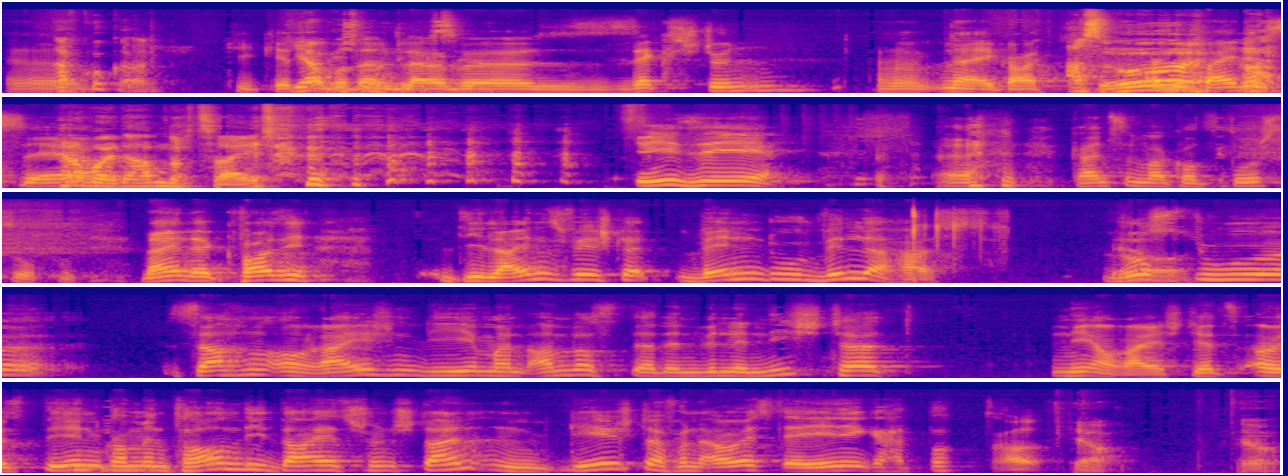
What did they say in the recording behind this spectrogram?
Äh, Ach, guck an. Die geht hab aber ich dann, glaube sechs Stunden. Äh, na egal. Ach so, Also beides ich sehr habe heute Abend noch Zeit. easy. Äh, kannst du mal kurz durchsuchen. Nein, äh, quasi die Leidensfähigkeit, wenn du Wille hast, wirst Ja. du Sachen erreichen, die jemand anders, der den Wille nicht hat, nie erreicht. Jetzt aus den Mhm. Kommentaren, die da jetzt schon standen, gehe ich davon aus, derjenige hat Bock drauf. ja, ja,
